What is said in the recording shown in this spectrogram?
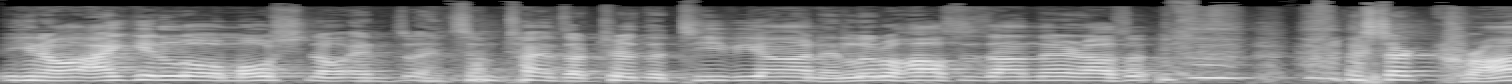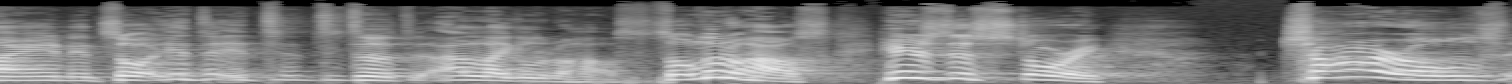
you know, I get a little emotional, and, and sometimes I turn the TV on, and Little House is on there, and I like, I start crying, and so it, it, it's, it's a, I like Little House. So Little House, here's this story. Charles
